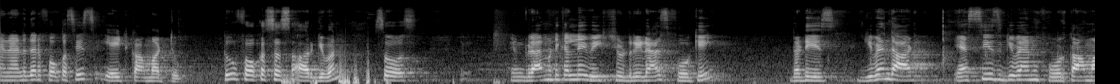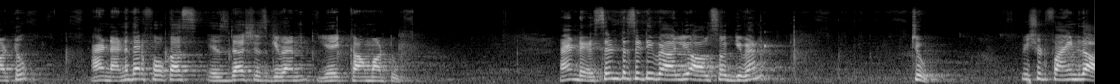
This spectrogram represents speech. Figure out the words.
and another focus is 8 comma 2 two focuses are given. So in grammatically we should read as foci that is given that s is given 4 comma 2 and another focus s dash is given 8 comma 2 and eccentricity value also given 2 we should find the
